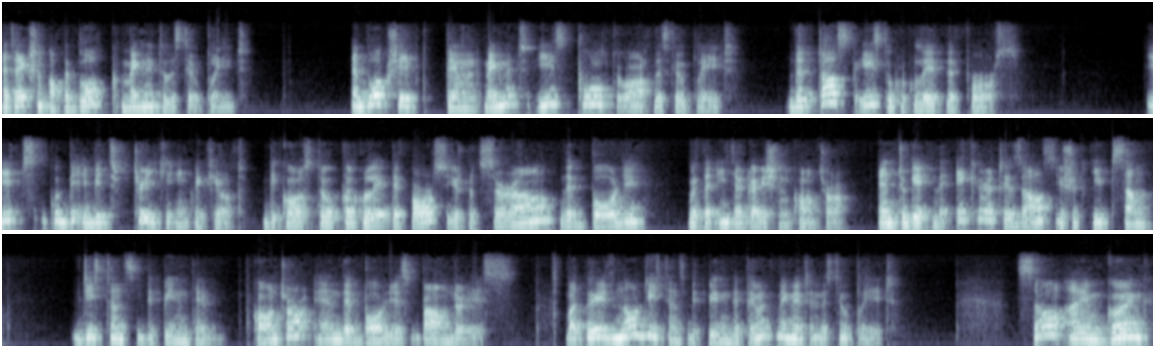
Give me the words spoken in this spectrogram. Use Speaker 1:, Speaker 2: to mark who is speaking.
Speaker 1: Attraction of a block magnet to the steel plate. A block-shaped permanent magnet is pulled toward the steel plate. The task is to calculate the force. It could be a bit tricky in QuickField, because to calculate the force you should surround the body with the integration contour. And to get the accurate results you should keep some distance between the contour and the body's boundaries. But there is no distance between the permanent magnet and the steel plate. So I'm going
